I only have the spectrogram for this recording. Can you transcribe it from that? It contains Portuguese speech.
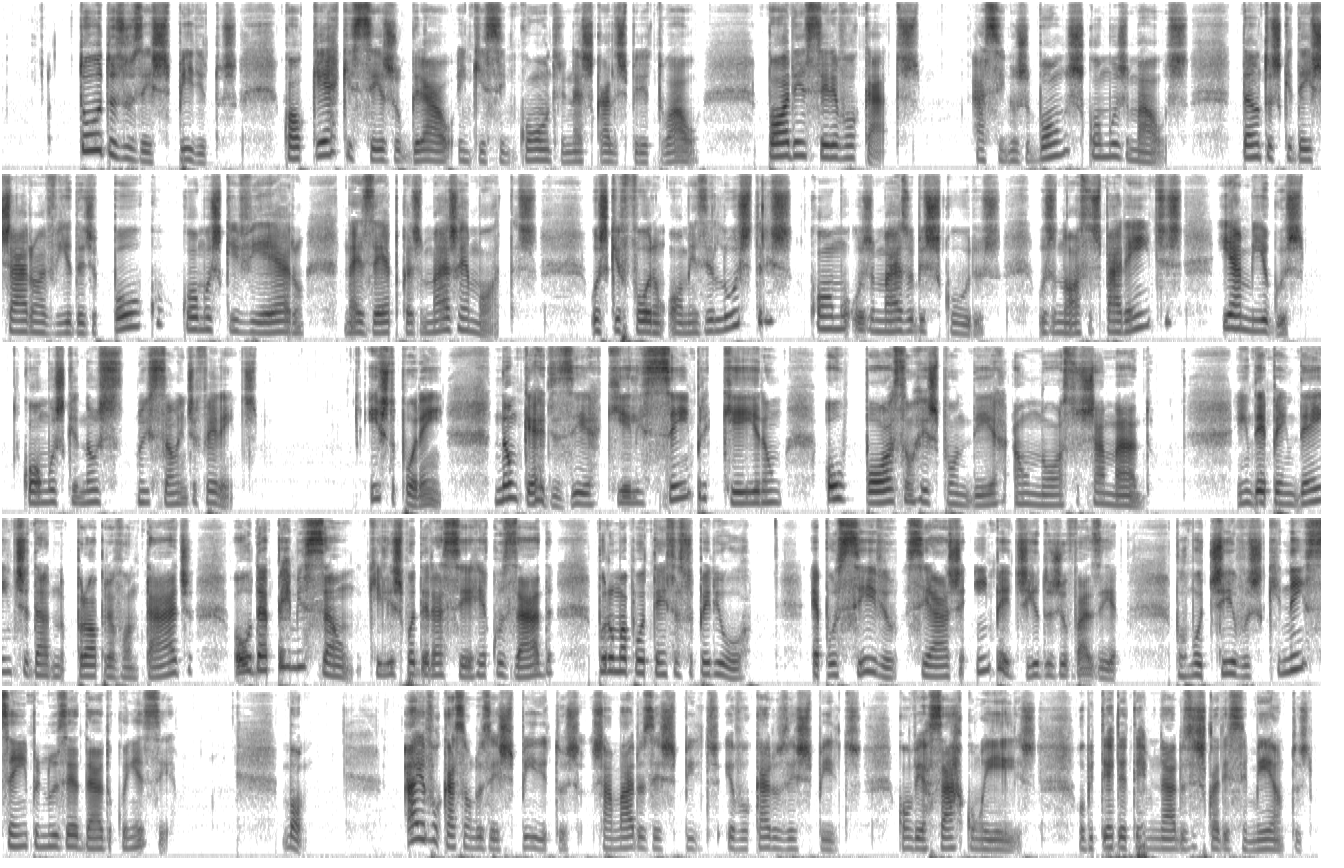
todos os espíritos, qualquer que seja o grau em que se encontre na escala espiritual, podem ser evocados. Assim os bons como os maus, tanto os que deixaram a vida de pouco como os que vieram nas épocas mais remotas, os que foram homens ilustres como os mais obscuros, os nossos parentes e amigos, como os que nos, nos são indiferentes. Isto, porém, não quer dizer que eles sempre queiram ou possam responder ao nosso chamado, independente da própria vontade ou da permissão que lhes poderá ser recusada por uma potência superior é possível se achem impedidos de o fazer, por motivos que nem sempre nos é dado conhecer. Bom, a evocação dos espíritos, chamar os espíritos, evocar os espíritos, conversar com eles, obter determinados esclarecimentos,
